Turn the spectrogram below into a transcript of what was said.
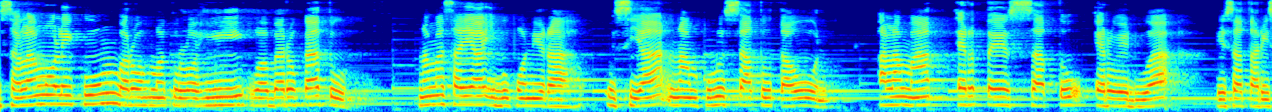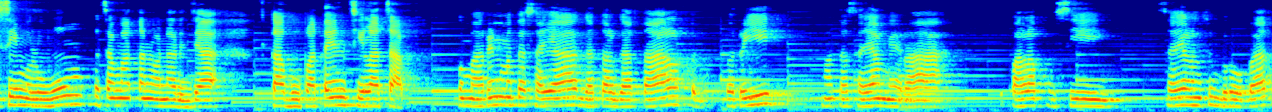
Assalamualaikum warahmatullahi wabarakatuh. Nama saya Ibu Ponira, usia 61 tahun. Alamat RT 1 RW 2, Desa Tarisi Meluwung, Kecamatan Wanarja, Kabupaten Cilacap. Kemarin mata saya gatal-gatal, perih, mata saya merah, kepala pusing. Saya langsung berobat,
